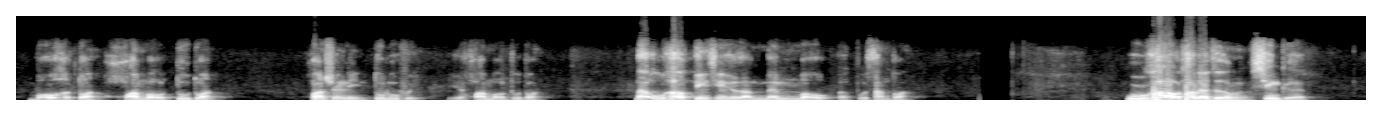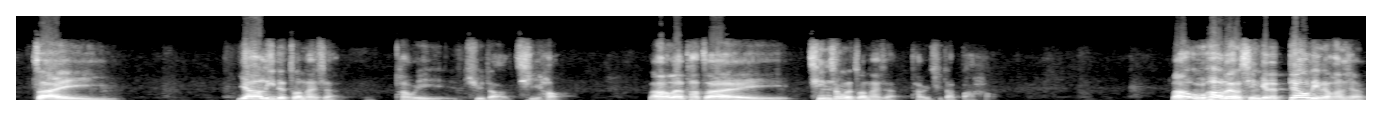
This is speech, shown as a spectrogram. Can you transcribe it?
“谋和断，黄谋杜断，黄水岭杜如晦”，也黄谋杜断。那五号典型就是能谋而不善断。五号他的这种性格，在压力的状态下，他会去到七号。然后呢，他在轻松的状态下，他会去到八号。然后五号这种性格的凋零的方向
